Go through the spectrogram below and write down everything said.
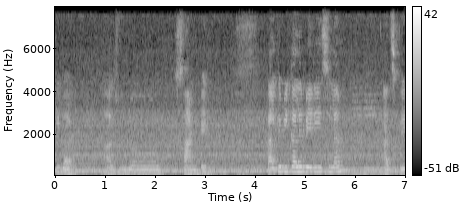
কি বার? আজ হলো সানডে কালকে বিকালে বেরিয়েছিলাম। আজকে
